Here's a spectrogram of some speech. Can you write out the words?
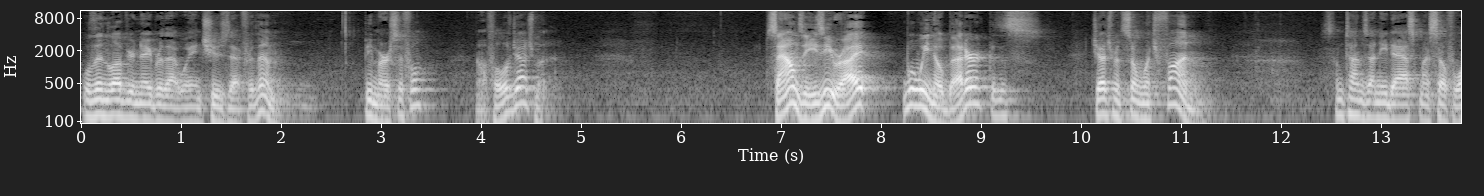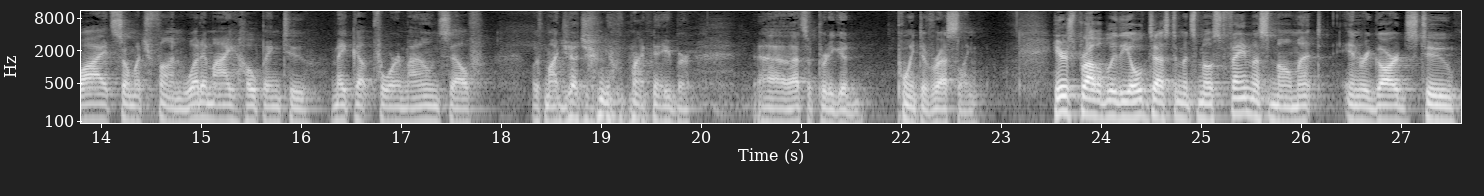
well, then love your neighbor that way and choose that for them. Be merciful, not full of judgment. Sounds easy, right? Well, we know better because judgment's so much fun. Sometimes I need to ask myself why it's so much fun. What am I hoping to make up for in my own self with my judging of my neighbor? Uh, that's a pretty good point of wrestling. Here's probably the Old Testament's most famous moment in regards to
